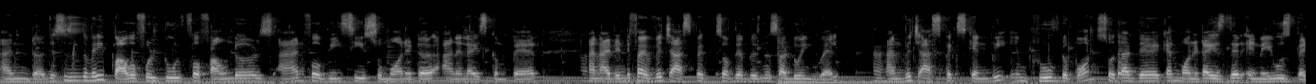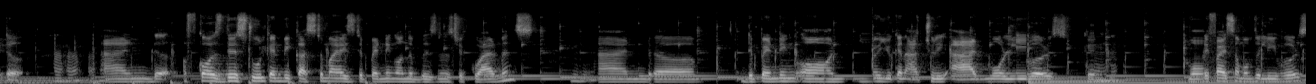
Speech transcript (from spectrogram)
And uh, this is a very powerful tool for founders and for vcs to monitor analyze compare and identify which aspects of their business are doing well Uh-huh. and which aspects can be improved upon so that they can monetize their MAUs better. Uh-huh, uh-huh. And uh, of course, this tool can be customized depending on the business requirements Mhm. and uh, depending on you know you can actually add more levers, you can modify some of the levers.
